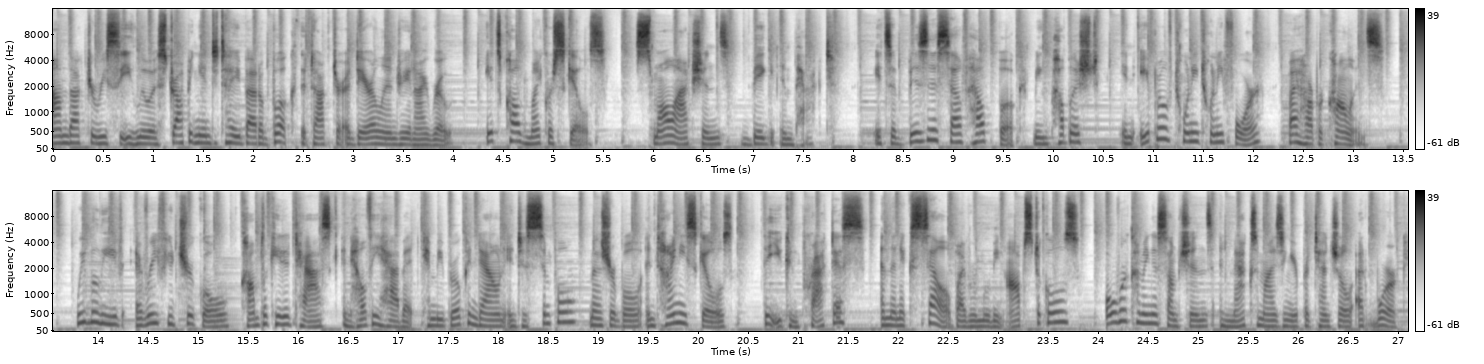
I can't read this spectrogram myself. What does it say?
I'm Dr. Risa E. Lewis, dropping in to tell you about a book that Dr. Adair Landry and I wrote. It's called Microskills Small Actions, Big Impact. It's a business self help book being published in April of 2024 by HarperCollins. We believe every future goal, complicated task, and healthy habit can be broken down into simple, measurable, and tiny skills that you can practice and then excel by removing obstacles, overcoming assumptions, and maximizing your potential at work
